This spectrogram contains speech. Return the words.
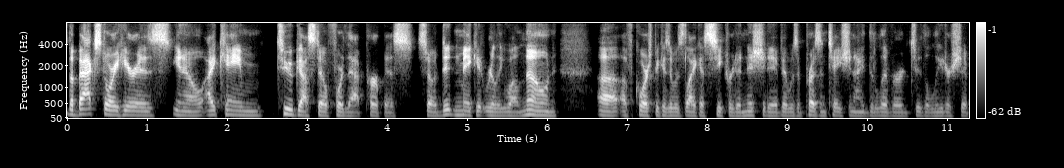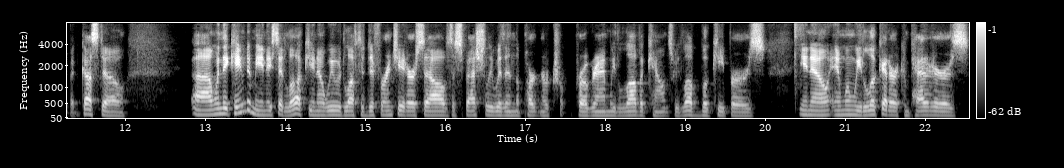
the backstory here is, you know, I came to Gusto for that purpose, so didn't make it really well known. Uh, of course, because it was like a secret initiative. It was a presentation I delivered to the leadership at Gusto. Uh, when they came to me and they said, "Look, you know, we would love to differentiate ourselves, especially within the partner program. We love accounts, we love bookkeepers, you know, and when we look at our competitors,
